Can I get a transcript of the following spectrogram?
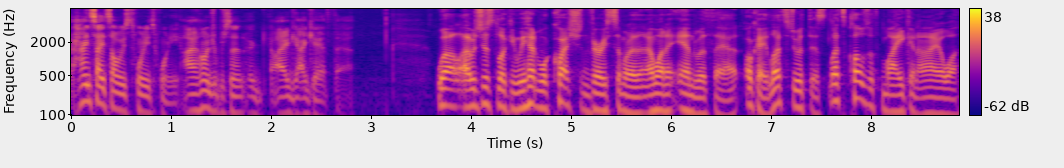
hindsight's always 2020. I 100% I, I get that. Well, I was just looking. We had one question very similar that. I want to end with that. Okay, let's do it this. Let's close with Mike in Iowa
